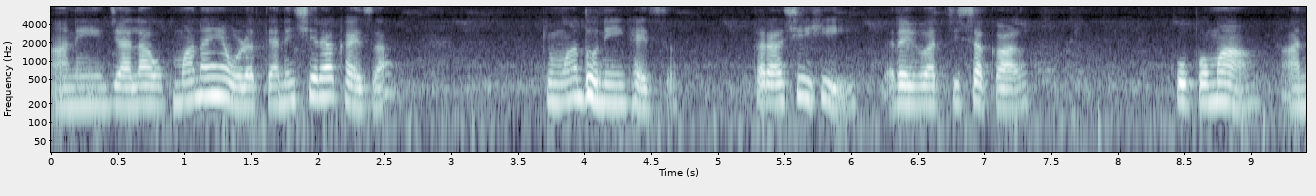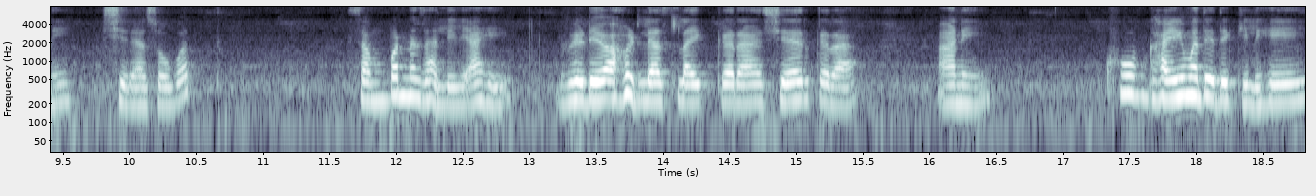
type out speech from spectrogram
आणि ज्याला उपमा नाही आवडत त्याने शिरा खायचा किंवा दोन्ही खायचं. तर अशी ही रविवारची सकाळ उपमा आणि शिऱ्यासोबत संपन्न झालेली आहे. व्हिडिओ आवडल्यास लाईक करा शेअर करा आणि खूप घाईमध्ये देखील हे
